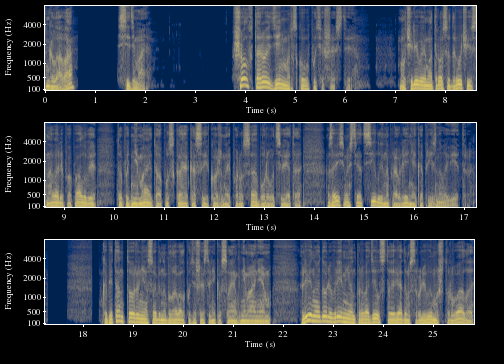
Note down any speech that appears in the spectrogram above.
Глава седьмая. Шел второй день морского путешествия. Молчаливые матросы дручи сновали по палубе, то поднимая, то опуская косые кожаные паруса бурого цвета, в зависимости от силы и направления капризного ветра. Капитан тоже не особенно баловал путешественников своим вниманием. Львиную долю времени он проводил, стоя рядом с рулевым у штурвала,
